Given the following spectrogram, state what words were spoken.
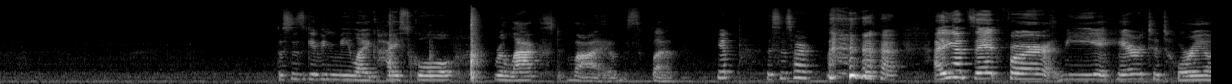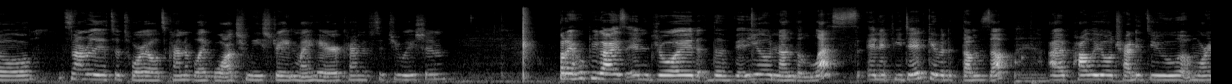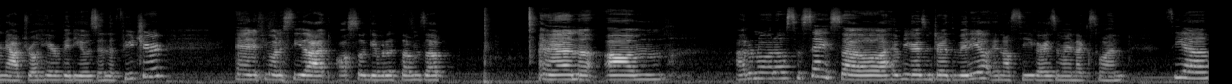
This is giving me like high school relaxed vibes. But yep, this is her. I think that's it for the hair tutorial. It's not really a tutorial. It's kind of like watch me straighten my hair kind of situation. But I hope you guys enjoyed the video nonetheless. And if you did, give it a thumbs up. I probably will try to do more natural hair videos in the future. And if you want to see that, also give it a thumbs up. And um, I don't know what else to say. So I hope you guys enjoyed the video and I'll see you guys in my next one. See ya!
